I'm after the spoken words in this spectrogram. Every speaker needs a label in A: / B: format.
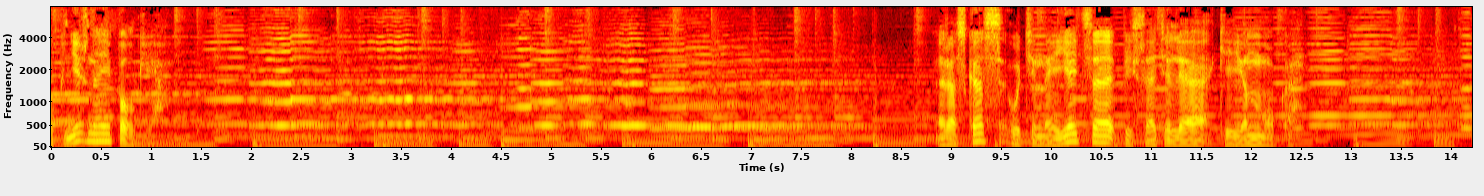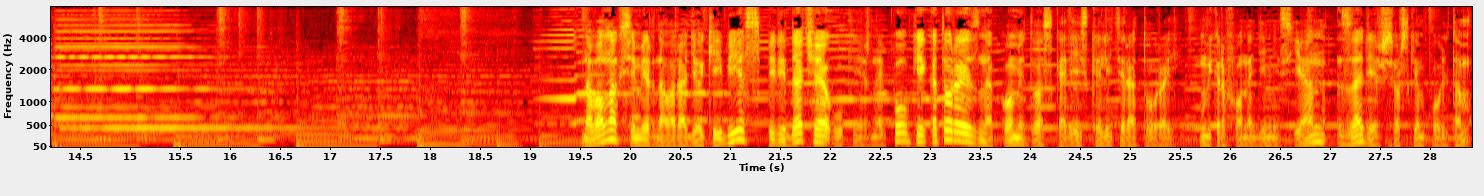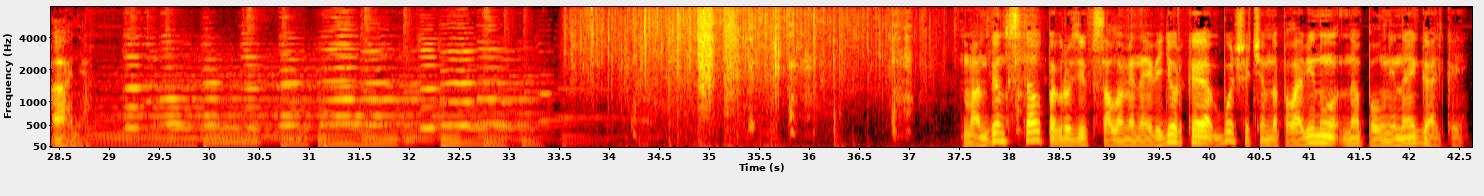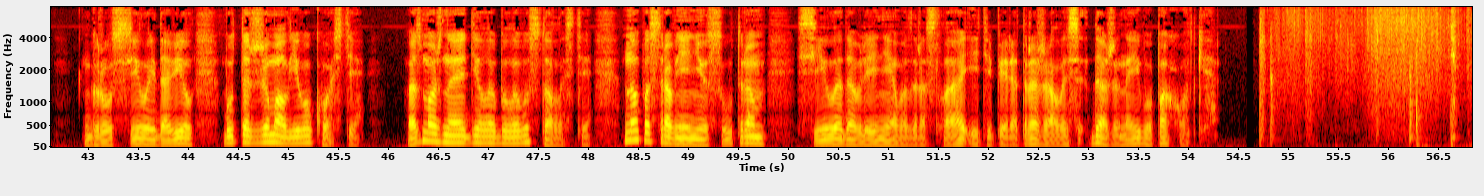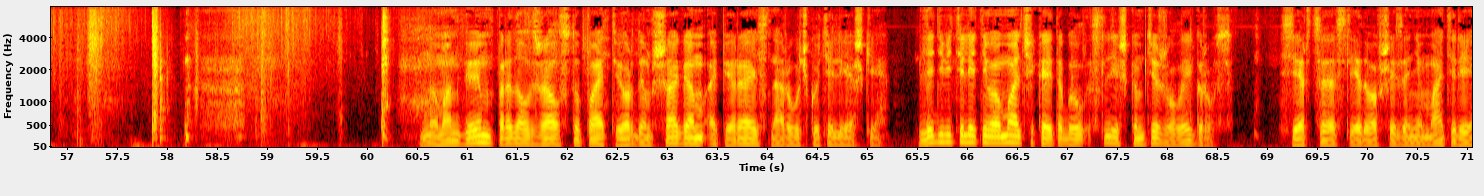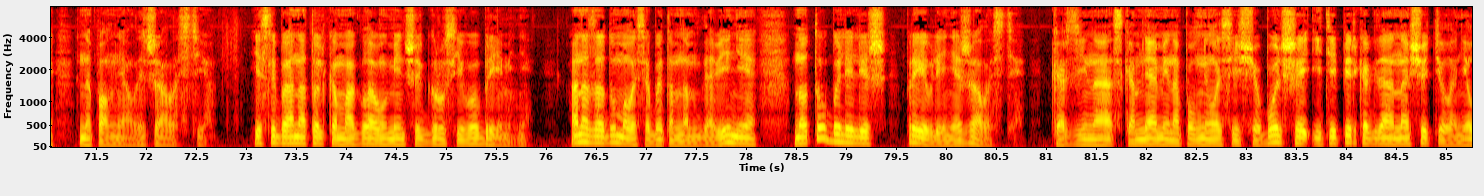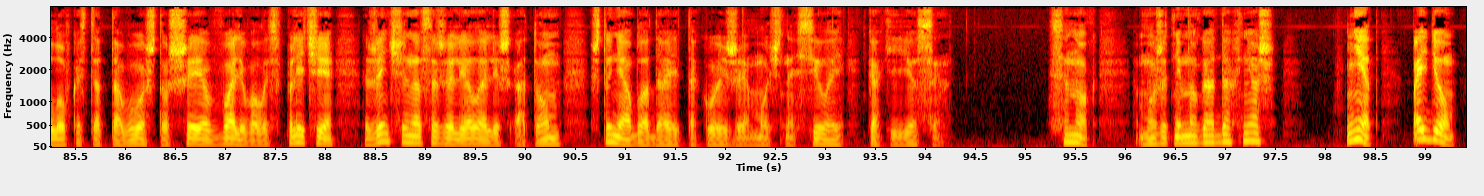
A: У книжной полки. Рассказ «Утиные яйца» писателя Кион Мука. На волнах Всемирного радио КБС передача «У книжной полки», которая знакомит вас с корейской литературой. У микрофона Денис Ян, за режиссерским пультом Аня. Манган встал, погрузив в соломенное ведерко больше, чем наполовину, наполненное галькой. Груз силой давил, будто сжимал его кости. Возможно, дело было в усталости, но по сравнению с утром сила давления возросла и теперь отражалась даже на его походке. Но Мангем продолжал ступать твердым шагом, опираясь на ручку тележки. Для девятилетнего мальчика это был слишком тяжелый груз. Сердце, следовавшей за ним матери, наполнялось жалостью. Если бы она только могла уменьшить груз его бремени. Она задумалась об этом на мгновение, но то были лишь проявления жалости. Корзина с камнями наполнилась еще больше, и теперь, когда она ощутила неловкость от того, что шея вваливалась в плечи, женщина сожалела лишь о том, что не обладает такой же мощной силой, как ее сын. «Сынок, может, немного отдохнешь?» «Нет, пойдем»,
